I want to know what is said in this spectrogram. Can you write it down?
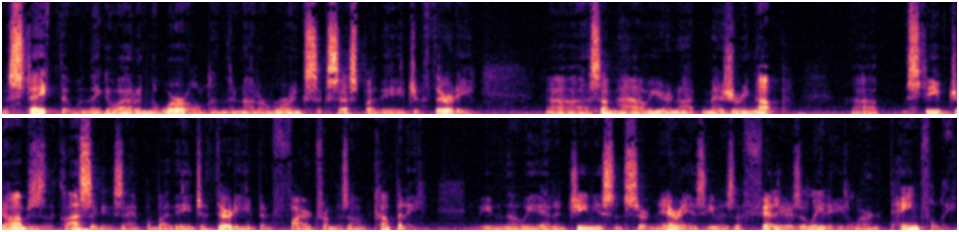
mistake that when they go out in the world and they're not a roaring success by the age of 30, uh, somehow you're not measuring up. Uh, Steve Jobs is the classic example. By the age of 30, he'd been fired from his own company. Even though he had a genius in certain areas, he was a failure as a leader. He learned painfully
